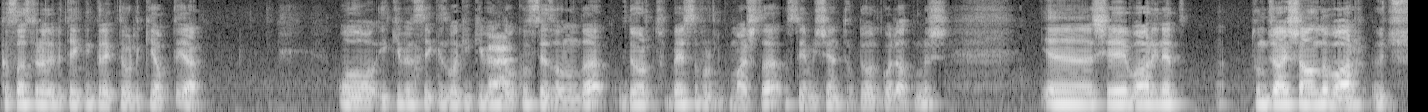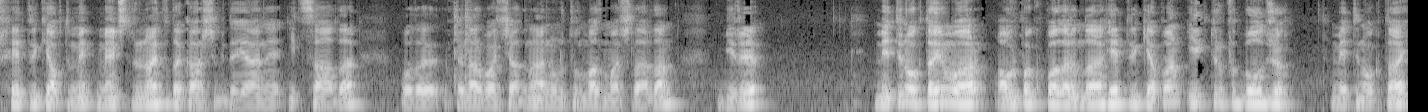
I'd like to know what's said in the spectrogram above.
kısa sürede bir teknik direktörlük yaptı ya. O 2008 bak 2009 sezonunda 4-5-0'lık maçta Semih Şentürk 4 gol atmış. Ee, şey var yine Tuncay Şanlı var. 3 hat-trick yaptı. Ma- Manchester United'a karşı bir de yani iç sahada. O da Fenerbahçe adına hani unutulmaz maçlardan biri. Metin Oktay'ın var. Avrupa kupalarında hat-trick yapan ilk Türk futbolcu Metin Oktay.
